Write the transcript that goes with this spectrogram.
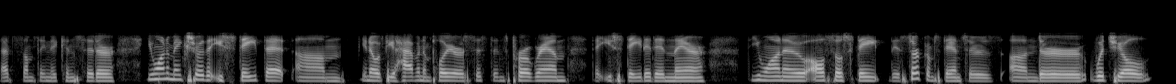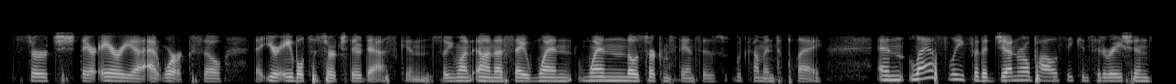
That's something to consider. You want to make sure that you state that, um, you know, if you have an employer assistance program, that you stated in there. Do You want to also state the circumstances under which you'll search their area at work so that you're able to search their desk and so you want to say when when those circumstances would come into play and lastly, for the general policy considerations,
